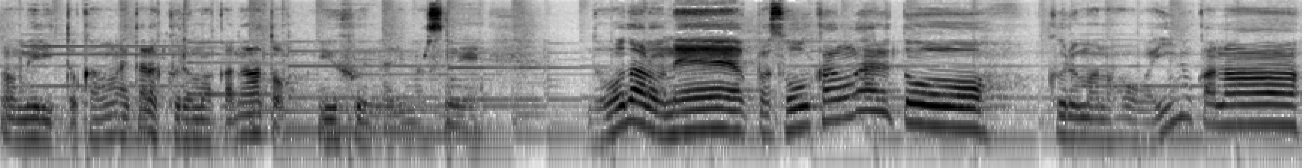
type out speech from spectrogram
ま、メリット考えたら車かなというふうになりますね。どうだろうね。やっぱそう考えると車の方がいいのかな。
